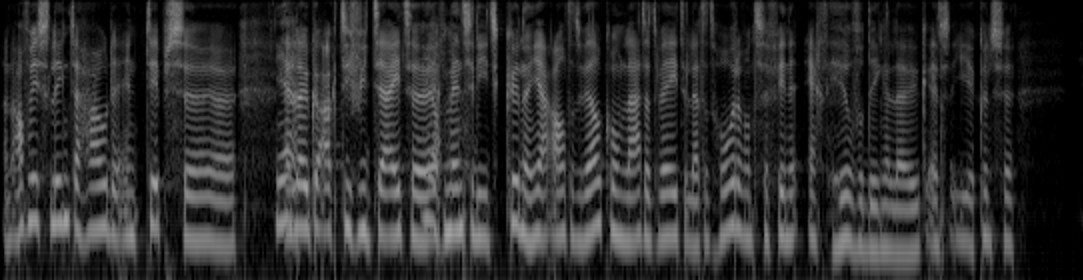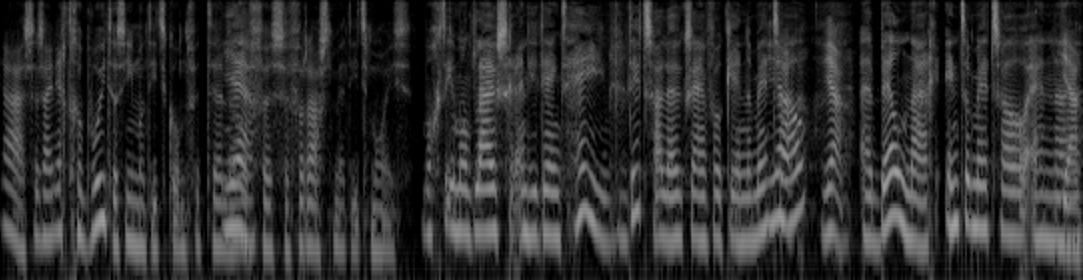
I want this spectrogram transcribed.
een afwisseling te houden en tips uh, en leuke activiteiten. Of mensen die iets kunnen. Ja, altijd welkom. Laat het weten, laat het horen. Want ze vinden echt heel veel dingen leuk. En je kunt ze, ja, ze zijn echt geboeid als iemand iets komt vertellen. Of uh, ze verrast met iets moois. Mocht iemand luisteren en die denkt: hey, dit zou leuk zijn voor Kindermezzo. Ja, ja. Uh, bel naar Intermezzo en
